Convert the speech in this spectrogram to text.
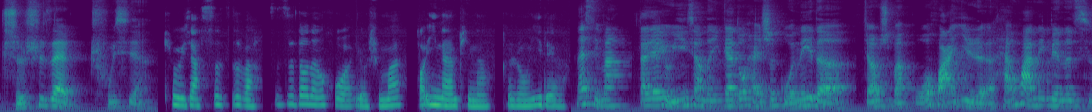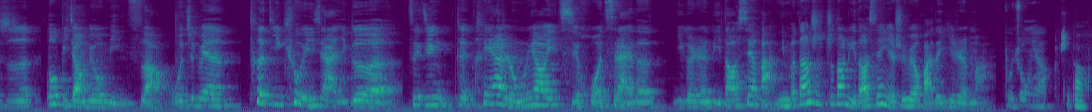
持续在出现。Q 一下四字吧，四字都能火，有什么好意难平呢？很容易的呀。那行吧，大家有印象的应该都还是国内的叫什么国华艺人，韩华那边的其实都比较没有名字啊。我这边特地 Q 一下一个最近跟《黑暗荣耀》一起火起来的一个人李道宪吧。你们当时知道李道宪也是月华的艺人吗？不重要，不知道。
